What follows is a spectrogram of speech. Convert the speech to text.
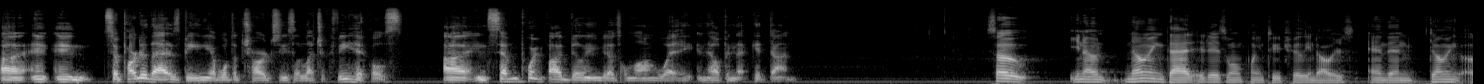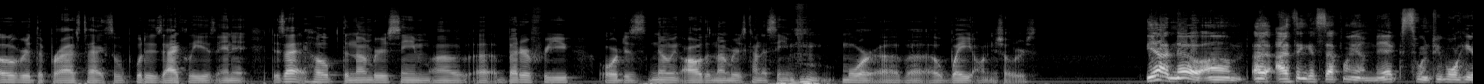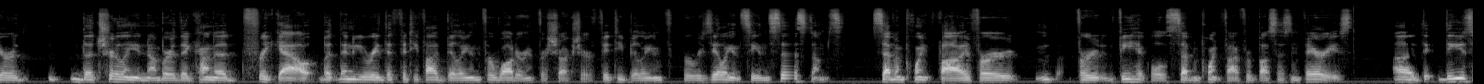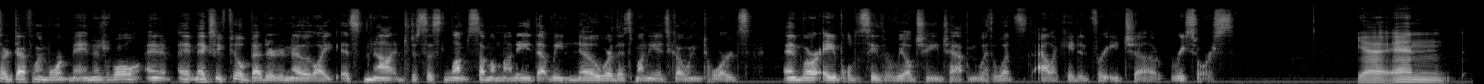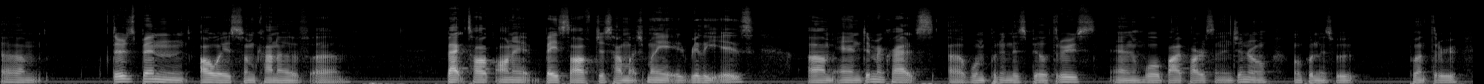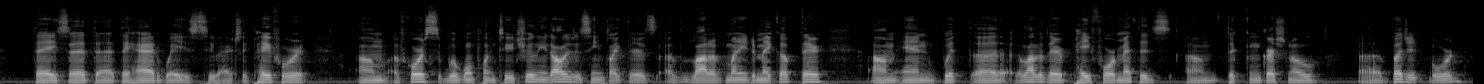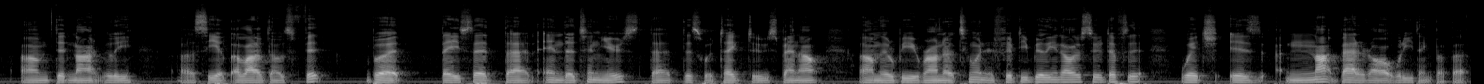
Uh, and, and so part of that is being able to charge these electric vehicles. Uh, and 7.5 billion goes a long way in helping that get done. So, you know, knowing that it is 1.2 trillion dollars, and then going over the brass tacks of what exactly is in it, does that help the numbers seem uh, uh, better for you, or does knowing all the numbers kind of seem more of a, a, weight on your shoulders? Yeah, no, um, I, I think it's definitely a mix. When people hear the trillion number, they kind of freak out. But then you read the 55 billion for water infrastructure, 50 billion for resiliency and systems 7.5 for for vehicles, 7.5 for buses and ferries. Uh, th- these are definitely more manageable, and it, it, makes you feel better to know like it's not just this lump sum of money that we know where this money is going towards, and we're able to see the real change happen with what's allocated for each uh, resource. Yeah, and um, there's been always some kind of um, back talk on it based off just how much money it really is. Um, and Democrats, uh, when putting this bill through, and well, bipartisan in general, when putting this bill put through, they said that they had ways to actually pay for it. Um, of course, with 1.2 trillion dollars, it seems like there's a lot of money to make up there. Um, and with uh, a lot of their pay for methods, um, the Congressional uh, Budget Board um, did not really uh, see a lot of those fit. But they said that in the 10 years that this would take to span out, um, there will be around a 250 billion dollars to deficit, which is not bad at all. What do you think about that?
